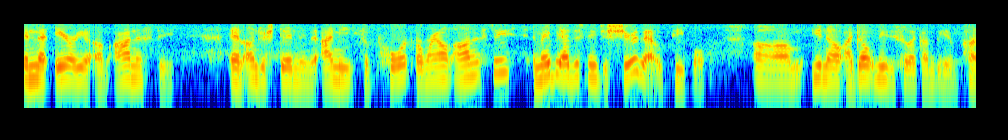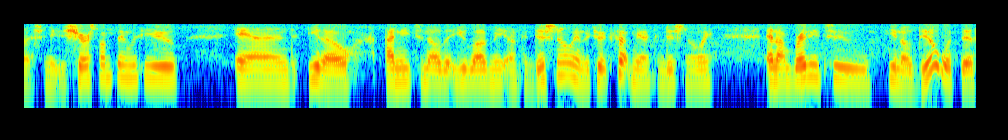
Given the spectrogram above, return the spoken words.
in that area of honesty and understanding that I need support around honesty, and maybe I just need to share that with people. Um, you know, I don't need to feel like I'm being punished. I need to share something with you, and you know, I need to know that you love me unconditionally and that you accept me unconditionally, and I'm ready to, you know, deal with this.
